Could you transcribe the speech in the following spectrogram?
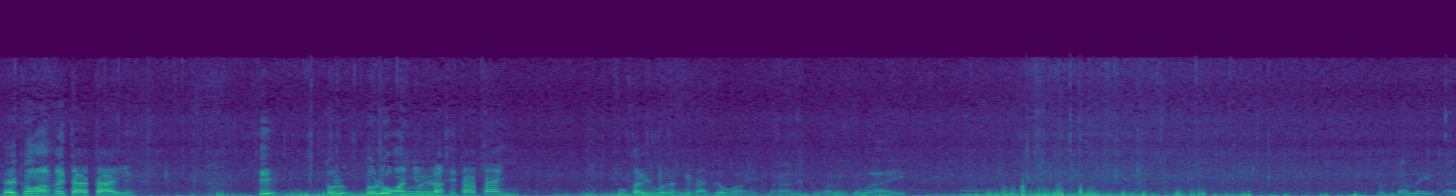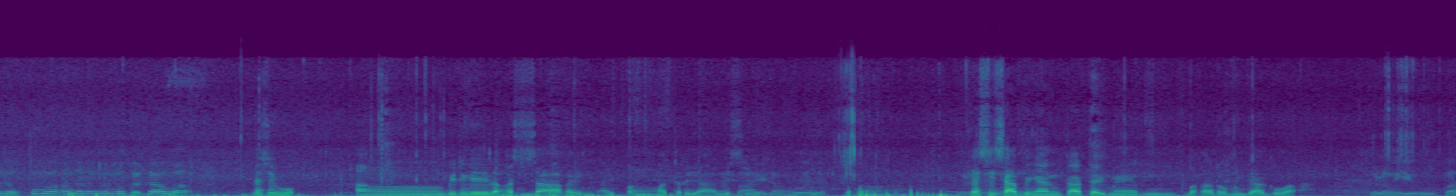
Sabi ko nga kay tatay, si, tul- tulungan nyo lang si tatay. Kung kayo walang ginagawa. Ay, marami po kaming gawa eh. Hmm. Pagka may, ano, kumuha ka na lang ng magagawa. Kasi ang binigay lang kasi sa akin ay pang materialis Bahay eh. lang ho, ano. Ah. kasi sabi nga ng tatay, mayroon baka raw may gagawa. Walang iuupa.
